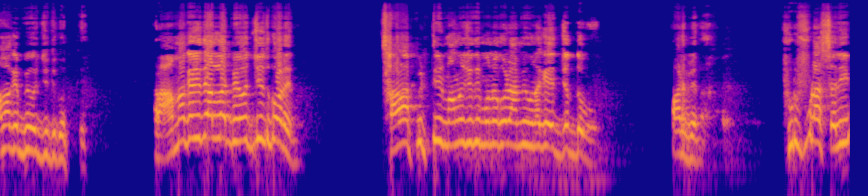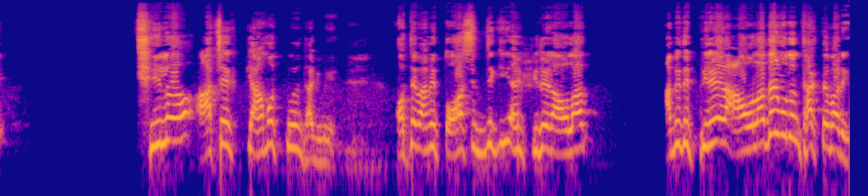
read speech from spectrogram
আমাকে বেয়োজিত করতে। আর আমাকে যদি আল্লাহ বেয়োজিত করেন সারা পৃথিবীর মানুষ যদি মনে করে আমি ওনাকে ইজ্জত দেবো, পারবে না। ফুরফুরা শরীফ ছিল, আছে কেমত পর্যন্ত থাকবে। অতএব আমি তহা আমি পীরের আওলাদ। আমি যদি পীরের আওলাদের মতন থাকতে পারি,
